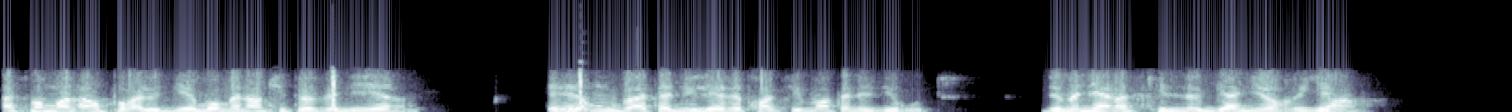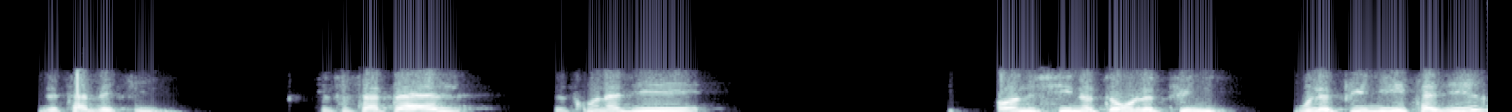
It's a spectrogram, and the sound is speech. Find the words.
à ce moment-là, on pourra lui dire, bon, maintenant tu peux venir, et on va t'annuler rétroactivement ta Néziroute. De manière à ce qu'il ne gagne rien de sa bêtise. C'est ce qu'on a dit, onshinoto, on le punit. On le punit, c'est-à-dire,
